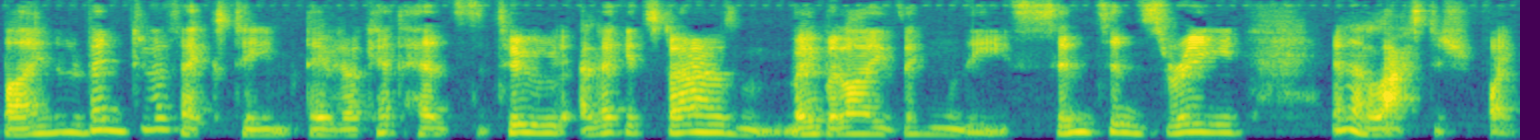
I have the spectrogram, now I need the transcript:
by an inventive effects team. David Arquette heads the two alleged stars, mobilizing the Centauri in a last-ditch fight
